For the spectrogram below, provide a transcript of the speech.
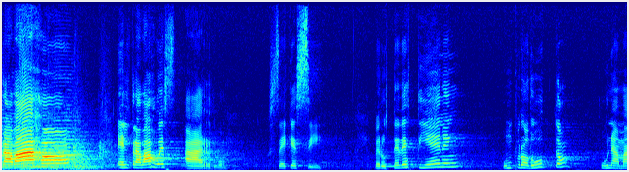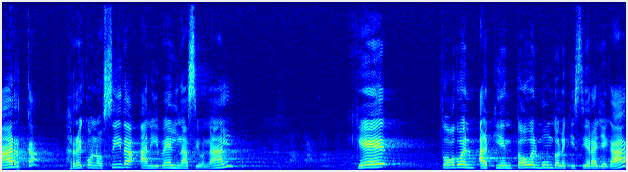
Trabajo, el trabajo es arduo, sé que sí, pero ustedes tienen un producto, una marca reconocida a nivel nacional que a quien todo el mundo le quisiera llegar,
